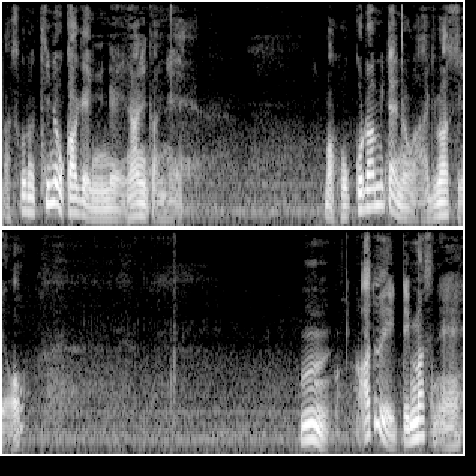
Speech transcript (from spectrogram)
あそこの木の陰にね、何かね、まあ、祠みたいのがありますよ。うん。後で行ってみますね。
